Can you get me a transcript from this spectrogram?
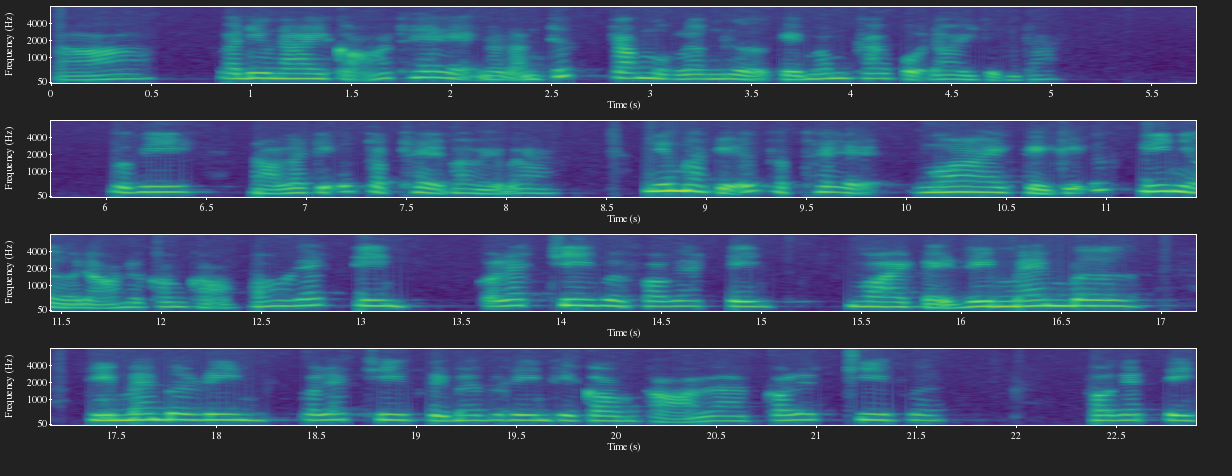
Đó. Và điều này có thể nó đánh thức trong một lần nữa cái mong cao của đời chúng ta. Bởi vì nó là ký ức tập thể mà mấy bạn nhưng mà ký ức tập thể, ngoài cái ký ức ghi nhớ đó nó còn có forgetting, collective forgetting. Ngoài cái remember, remembering, collective remembering thì còn có là collective forgetting.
